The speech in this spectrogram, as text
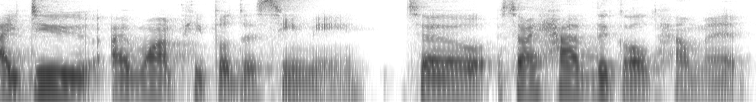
I do I want people to see me. So so I have the gold helmet,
